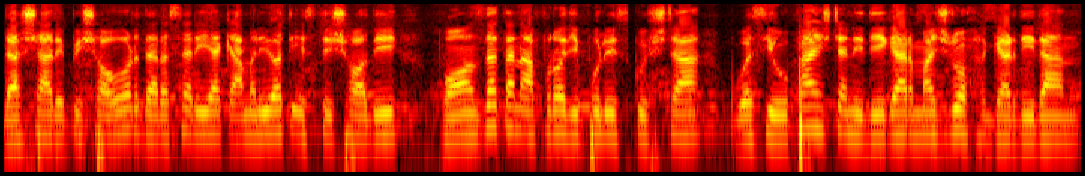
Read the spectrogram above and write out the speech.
در شهر پشاور در اثر یک عملیات استشهادی 15 تن افراد پلیس کشته و 35 تن دیگر مجروح گردیدند.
